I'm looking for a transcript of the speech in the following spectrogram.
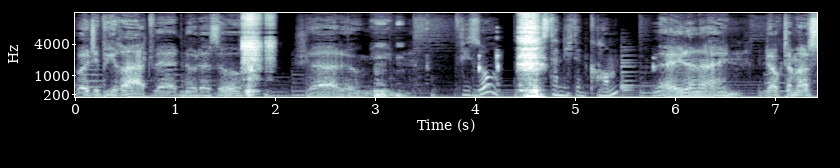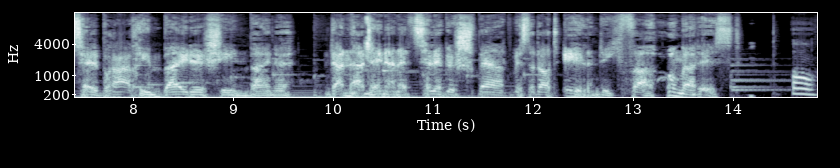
Wollte Pirat werden oder so. Schade um ihn. Wieso? Ist er nicht entkommen? Leider nein. Dr. Marcel brach ihm beide Schienbeine. Dann hat er ihn in eine Zelle gesperrt, bis er dort elendig verhungert ist. Oh,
